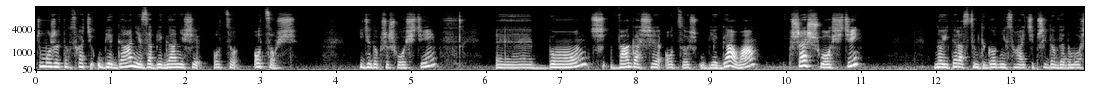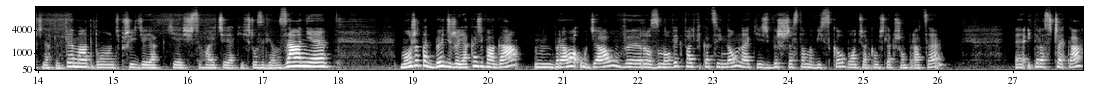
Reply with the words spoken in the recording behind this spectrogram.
Czy może to, słuchajcie, ubieganie, zabieganie się o, co, o coś idzie do przyszłości, e, bądź waga się o coś ubiegała w przeszłości. No i teraz w tym tygodniu, słuchajcie, przyjdą wiadomości na ten temat, bądź przyjdzie jakieś, słuchajcie, jakieś rozwiązanie. Może tak być, że jakaś waga mm, brała udział w rozmowie kwalifikacyjną na jakieś wyższe stanowisko bądź jakąś lepszą pracę e, i teraz czeka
